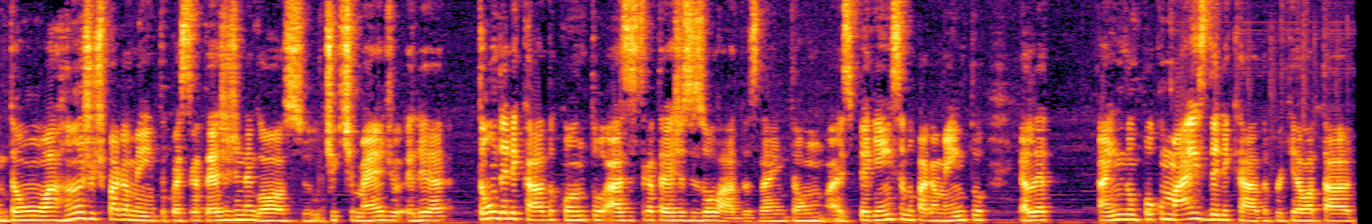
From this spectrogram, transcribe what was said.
Então, o arranjo de pagamento com a estratégia de negócio, o ticket médio, ele é tão delicado quanto as estratégias isoladas, né? Então, a experiência no pagamento, ela é ainda um pouco mais delicada, porque ela está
